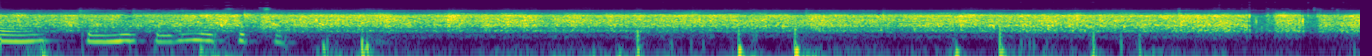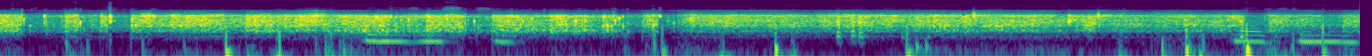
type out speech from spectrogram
Tamam peynir koydum olmamış.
